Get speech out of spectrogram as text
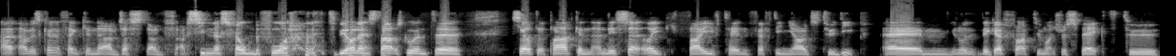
I, I, was kind of thinking that I've just I've, I've seen this film before. to be honest, that was going to Celtic Park, and, and they sit like 5, 10, 15 yards too deep. Um, you know, they give far too much respect to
